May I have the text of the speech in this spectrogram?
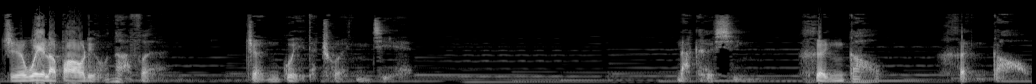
只为了保留那份。珍贵的纯洁，那颗心很高很高，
